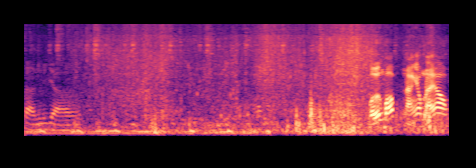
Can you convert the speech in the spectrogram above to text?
sền bây giờ Bự bóp, nặng giống nãy không?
